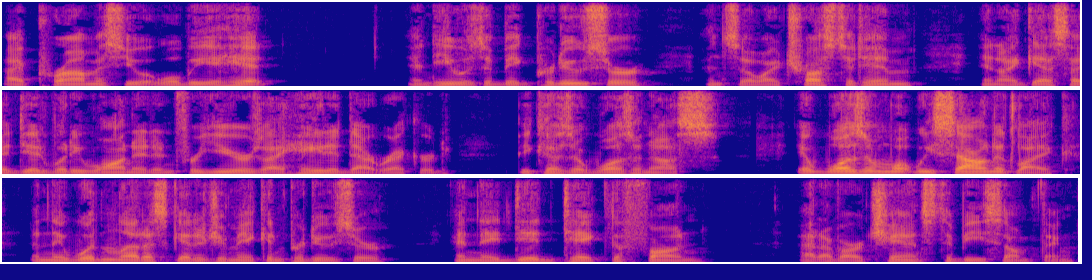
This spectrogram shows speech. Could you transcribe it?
I promise you it will be a hit. And he was a big producer, and so I trusted him and I guess I did what he wanted. And for years, I hated that record because it wasn't us. It wasn't what we sounded like, and they wouldn't let us get a Jamaican producer, and they did take the fun out of our chance to be something.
